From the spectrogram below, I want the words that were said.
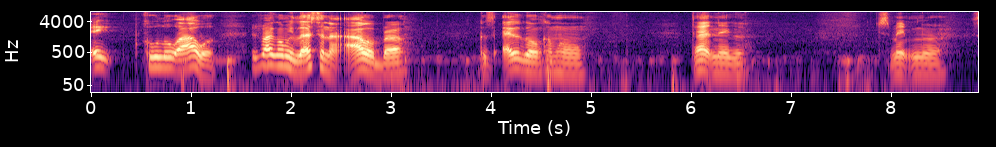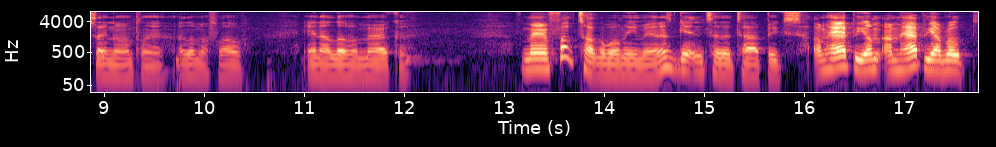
Eight cool little hour. It's probably gonna be less than an hour, bro. Cause Edgar gonna come home. That nigga just make me uh, say no. I'm playing. I love my father, and I love America. Man, fuck talk about me, man. Let's get into the topics. I'm happy. I'm I'm happy. I wrote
